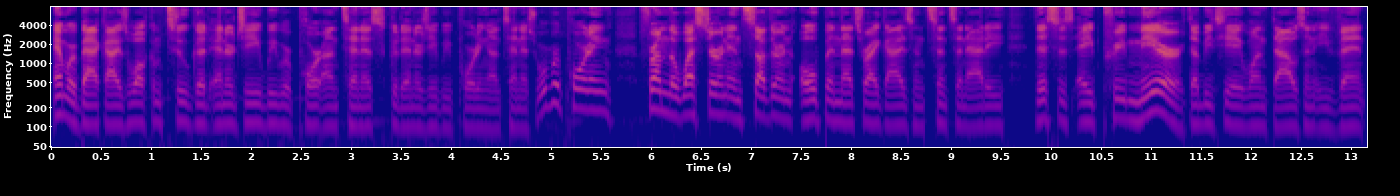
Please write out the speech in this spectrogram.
And we're back, guys. Welcome to Good Energy. We report on tennis. Good Energy reporting on tennis. We're reporting from the Western and Southern Open. That's right, guys, in Cincinnati. This is a premier WTA 1000 event.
